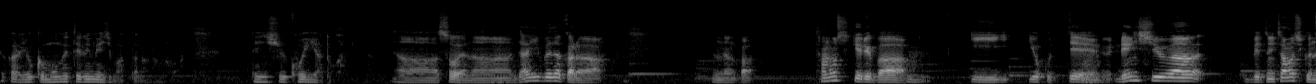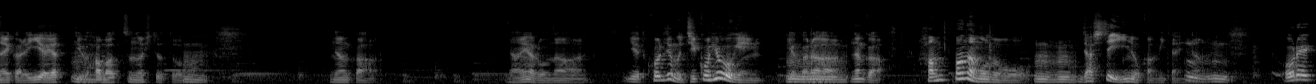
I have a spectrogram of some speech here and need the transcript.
だからよく揉めてるイメージもあったななんか。練習来いやとか。ああそうやな。だいぶだからなんか楽しければいいよくって、練習は別に楽しくないから嫌やっていう派閥の人と、うん。なんかなんやろうな。いやこれでも自己表現やから、うなんか半端なものを出していいのかみたいな、俺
